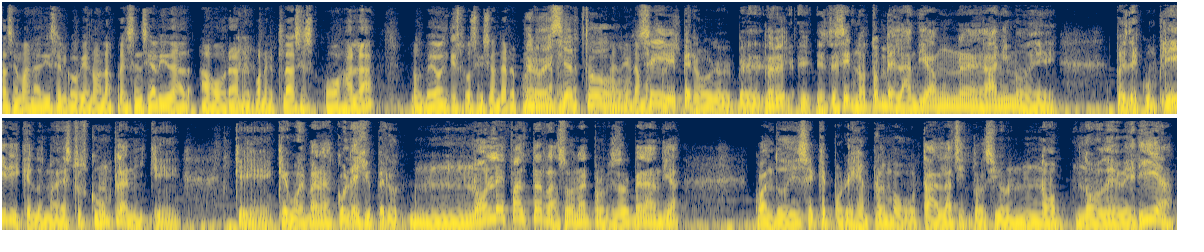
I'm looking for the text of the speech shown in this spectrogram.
esta semana dice el gobierno a la presencialidad, ahora a reponer clases. Ojalá los veo en disposición de reponer. Pero Me es alegra- cierto, Sí, pero, eh, Pero- eh, es decir, noto en Belandia un eh, ánimo de pues de cumplir y que los maestros cumplan y que, que, que vuelvan al colegio, pero no le falta razón al profesor Belandia cuando dice que, por ejemplo, en Bogotá la situación no, no debería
